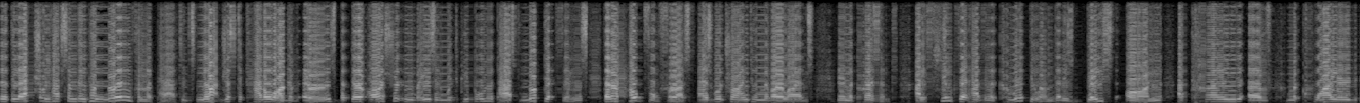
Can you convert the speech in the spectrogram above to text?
that they actually have something to learn from the past. It's not just a catalog of errors, but there are certain ways in which people in the past looked at things that are helpful for us as we're trying to live our lives in the present. I think that having a curriculum that is based on a kind of required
